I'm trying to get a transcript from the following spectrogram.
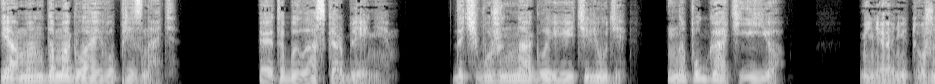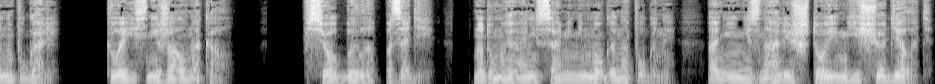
и Аманда могла его признать. Это было оскорблением. Да чего же наглые эти люди? Напугать ее. Меня они тоже напугали. Клей снижал накал. Все было позади. Но, думаю, они сами немного напуганы. Они не знали, что им еще делать.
